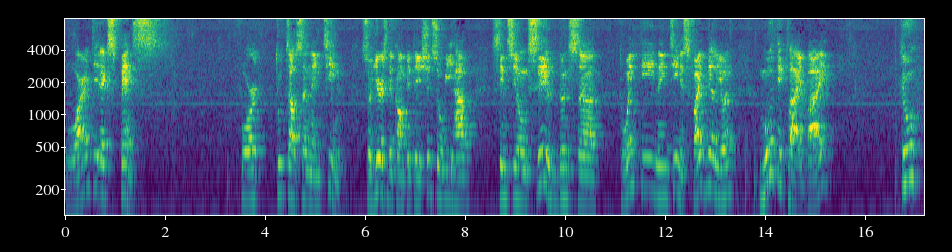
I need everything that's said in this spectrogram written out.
warranty expense for 2019. So here's the computation. So we have, since yung sale dun sa 2019 is 5 million, multiplied by 2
